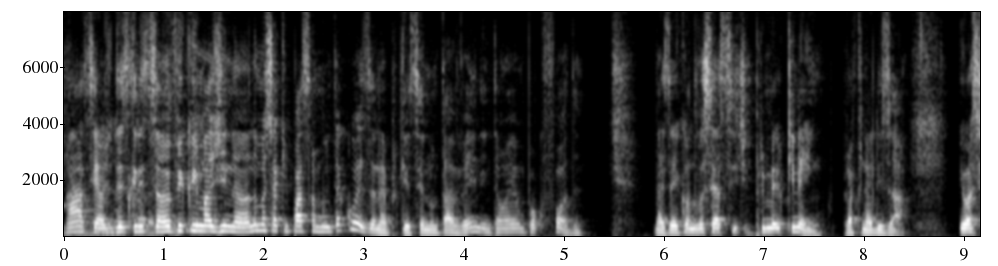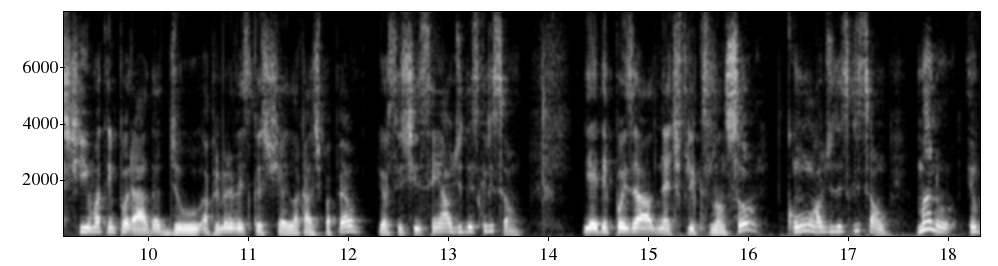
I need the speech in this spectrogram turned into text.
Ah, sim, a audiodescrição eu fico imaginando, mas só que passa muita coisa, né? Porque você não tá vendo, então é um pouco foda. Mas aí quando você assiste, primeiro que nem, para finalizar. Eu assisti uma temporada do. A primeira vez que eu assisti a La Casa de Papel, eu assisti sem audiodescrição. E aí depois a Netflix lançou com audiodescrição. Mano, eu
